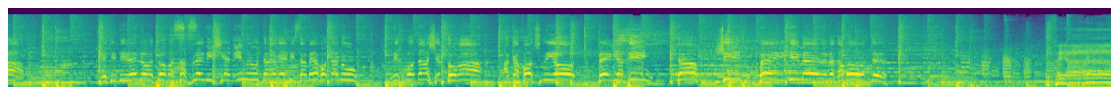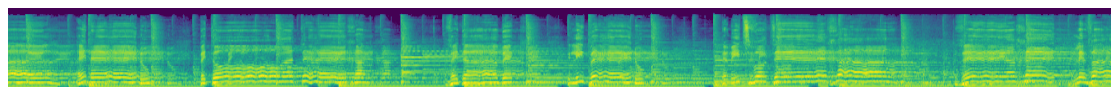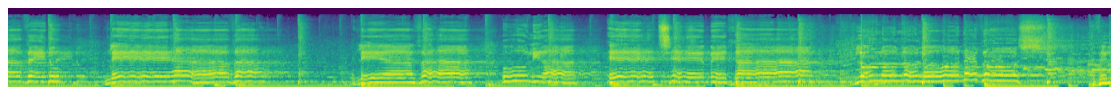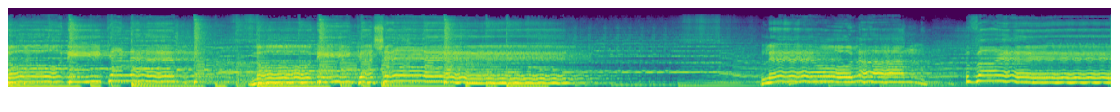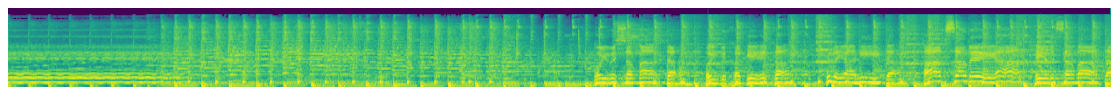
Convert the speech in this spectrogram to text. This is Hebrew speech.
נבחר את ידידנו הטוב אסף לוי שינעים לנו את הערב, ישמח אותנו לכבודה של תורה, הקפות שניות באליכין תשפ"ג בכבוד. והאר עינינו בתורתך ודבק ליבנו במצוותיך לבבנו לאהבה לאהבה וליראה את שמך. לא לא לא לא נבוש ולא אוי ושמחת, אוי וחגך, והיית אך שמח, אוי ושמחת,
